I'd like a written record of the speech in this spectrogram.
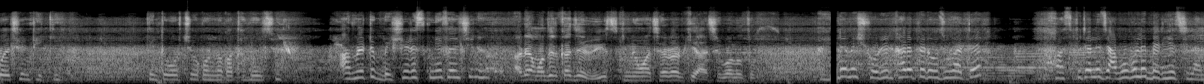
বলছেন ঠিকই কিন্তু ওর চোখ অন্য কথা বলছে। আমরা একটু বেশি রিস্ক নিয়ে ফেলছি না? আরে আমাদের কাছে রিস্ক নেওয়া ছাড়া আর কি আছে বলো তো? আমি শরীর খারাপের অজুহাতে হসপিটালে যাব বলে বেরিয়েছিলাম।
